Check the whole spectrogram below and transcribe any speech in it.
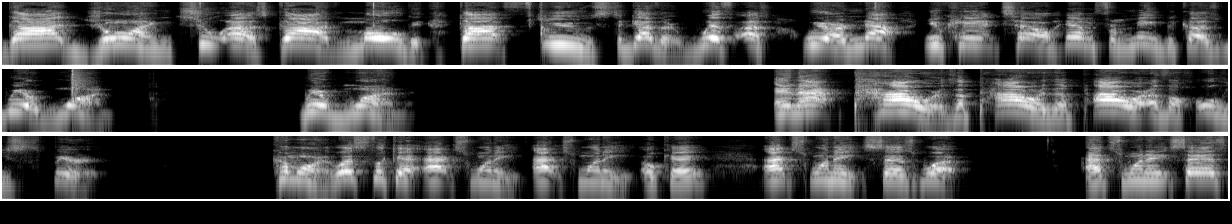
God joined to us, God molded, God fused together with us. We are now, you can't tell him from me because we're one. We're one. And that power, the power, the power of the Holy Spirit. Come on, let's look at Acts 1 8. Acts 1 8, okay? Acts 1 8 says what? Acts 1 8 says,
